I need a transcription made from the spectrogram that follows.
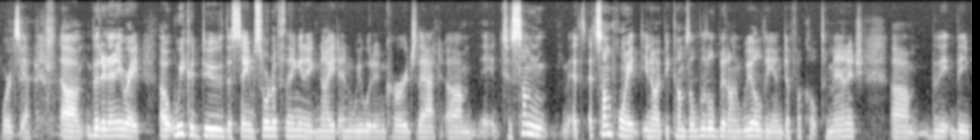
words yeah. Um, but at any rate uh, we could do the same sort of thing in ignite and we would encourage that um, to some at, at some point you know it becomes a little bit unwieldy and difficult to manage. Um, the the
